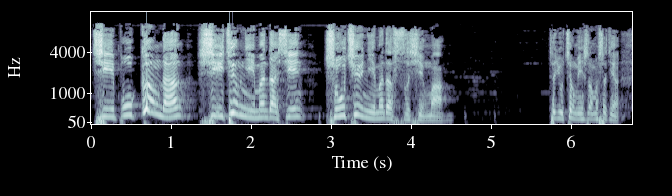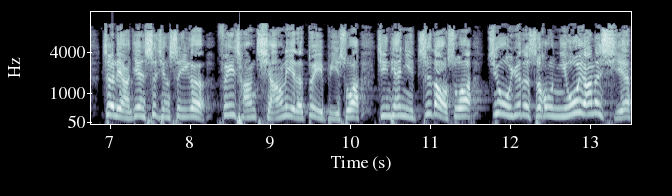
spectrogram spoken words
岂不更能洗净你们的心，除去你们的死刑吗？这就证明什么事情？这两件事情是一个非常强烈的对比。说今天你知道，说旧约的时候牛羊的血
